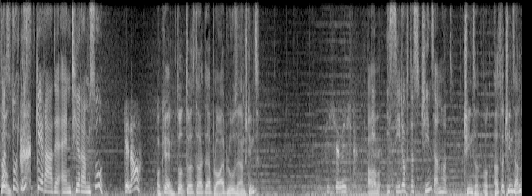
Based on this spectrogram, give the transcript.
Was, du isst gerade ein Tiramisu? Genau. Okay, du, du hast heute eine blaue Bluse an, stimmt's? Sicher nicht. Aber Ich sehe doch, dass Jeans anhat. Jeans hat. Hast du Jeans an?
